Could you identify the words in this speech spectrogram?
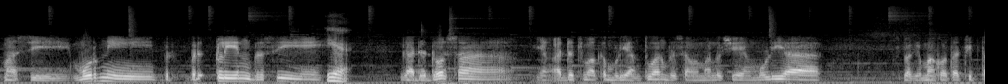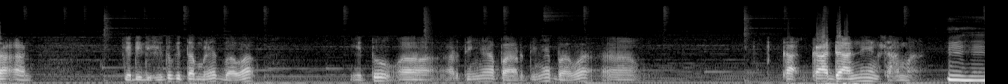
masih murni, ber, ber, clean, bersih, yeah. nggak ada dosa, yang ada cuma kemuliaan Tuhan bersama manusia yang mulia sebagai mahkota ciptaan. Jadi di situ kita melihat bahwa itu uh, artinya apa? Artinya bahwa uh, keadaannya yang sama. Mm-hmm.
